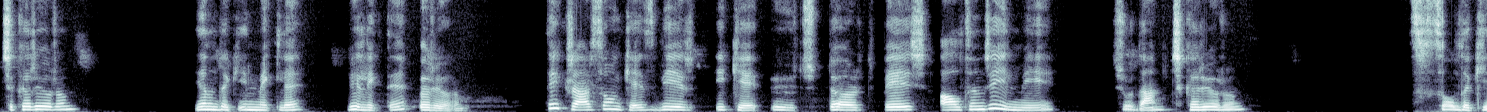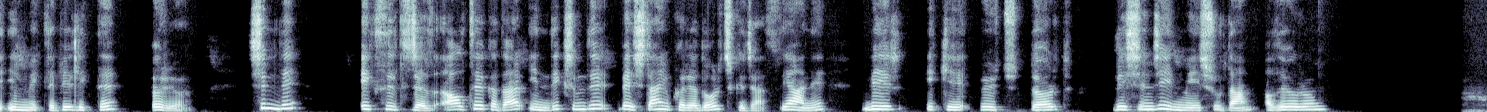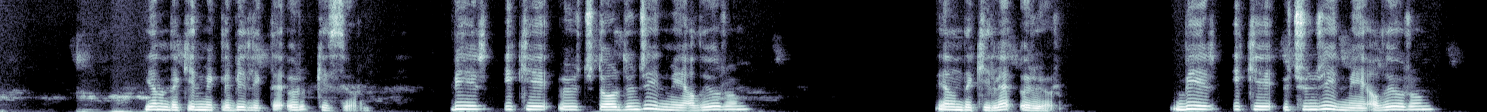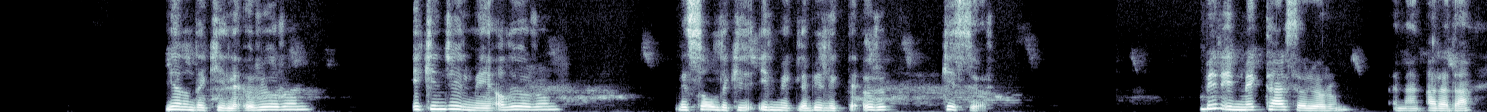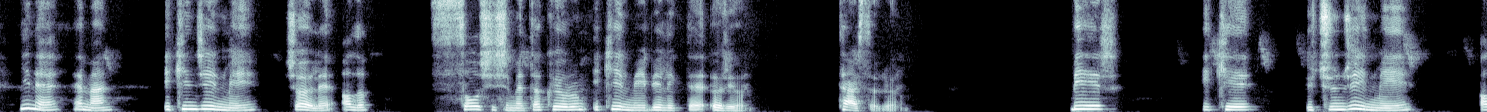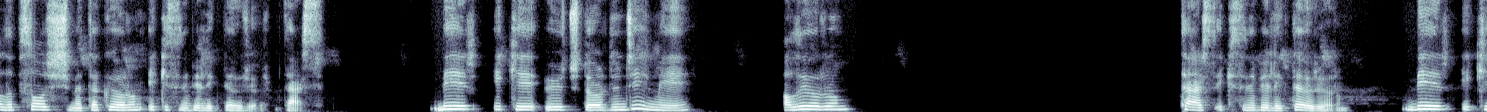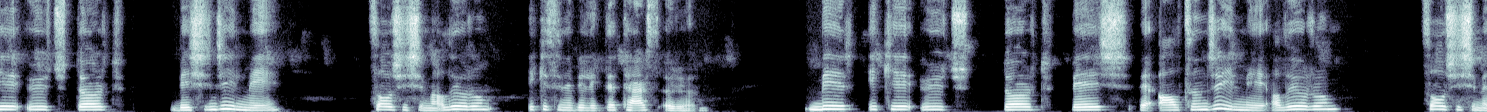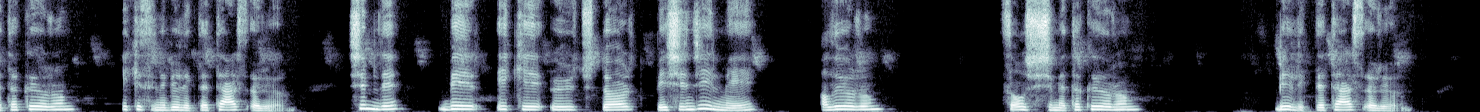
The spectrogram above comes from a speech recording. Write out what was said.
çıkarıyorum. yanındaki ilmekle birlikte örüyorum. Tekrar son kez 1, 2, 3, 4, 5, 6. ilmeği şuradan çıkarıyorum. Soldaki ilmekle birlikte örüyorum. Şimdi eksilteceğiz. 6'ya kadar indik. Şimdi 5'ten yukarıya doğru çıkacağız. Yani 1, 2, 3, 4, 5. ilmeği şuradan alıyorum. Yanındaki ilmekle birlikte örüp kesiyorum. 1, 2, 3, 4. ilmeği alıyorum. Yanındakiyle örüyorum. 1, 2, 3. ilmeği alıyorum. Yanındakiyle örüyorum. İkinci ilmeği alıyorum ve soldaki ilmekle birlikte örüp kesiyorum. Bir ilmek ters örüyorum hemen arada. Yine hemen ikinci ilmeği şöyle alıp sol şişime takıyorum. İki ilmeği birlikte örüyorum. Ters örüyorum. Bir, iki, üçüncü ilmeği alıp sol şişime takıyorum. İkisini birlikte örüyorum. Ters. 1, 2, 3, 4. ilmeği alıyorum. Ters ikisini birlikte örüyorum. 1, 2, 3, 4, 5. ilmeği sol şişime alıyorum. İkisini birlikte ters örüyorum. 1, 2, 3, 4, 5 ve 6. ilmeği alıyorum. Sol şişime takıyorum. İkisini birlikte ters örüyorum. Şimdi 1, 2, 3, 4, 5. ilmeği alıyorum. Sol şişime takıyorum. Birlikte ters örüyorum.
